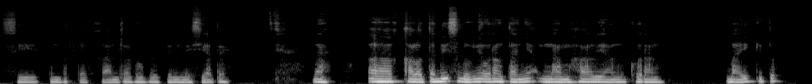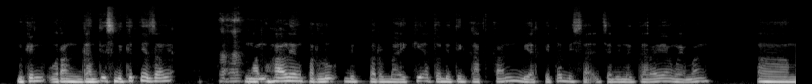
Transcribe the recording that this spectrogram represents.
si kemerdekaan Republik Indonesia teh. Nah, eh, kalau tadi sebelumnya orang tanya enam hal yang kurang baik gitu, mungkin orang ganti sedikitnya Ha-ha. enam hal yang perlu diperbaiki atau ditingkatkan biar kita bisa jadi negara yang memang em,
